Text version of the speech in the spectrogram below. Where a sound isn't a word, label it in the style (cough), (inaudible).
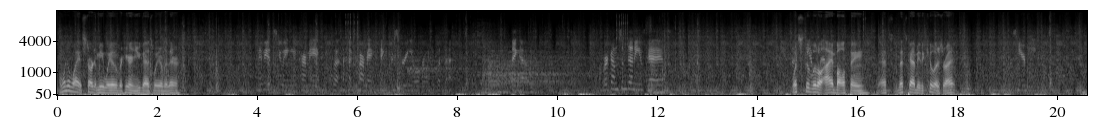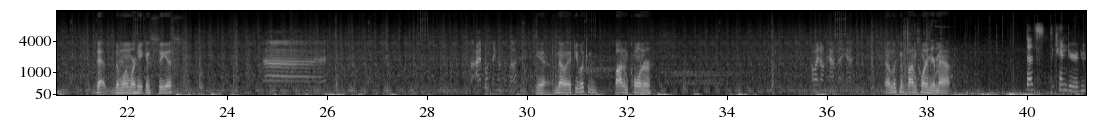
I wonder why it started me way over here and you guys way over there. On some Denny's, guys. What's the little it. eyeball thing? That's that's gotta be the killers, right? Just hear me. Is that the one where he can see us? Uh, the eyeball thing with the hook. Yeah. No, if you look in the bottom corner. Oh, I don't have that yet. No, look in the bottom corner of your map. That's the kindred.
